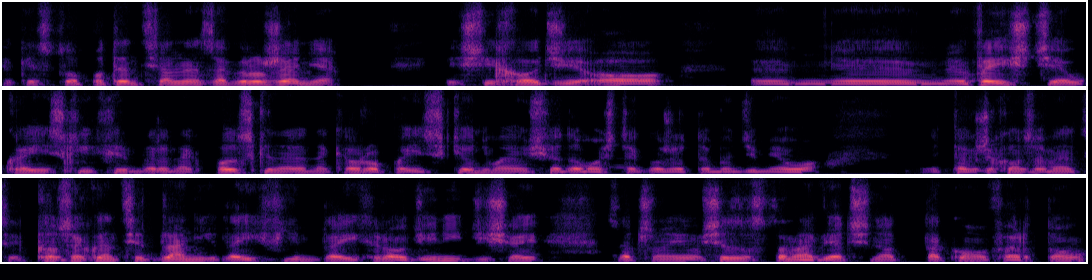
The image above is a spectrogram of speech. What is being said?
jak jest to potencjalne zagrożenie, jeśli chodzi o wejście ukraińskich firm na rynek polski, na rynek europejski. Oni mają świadomość tego, że to będzie miało także konsekwencje, konsekwencje dla nich, dla ich firm, dla ich rodzin i dzisiaj zaczynają się zastanawiać nad taką ofertą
